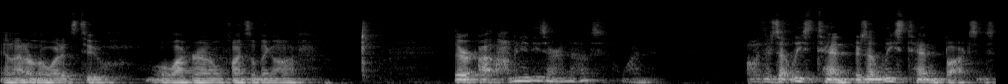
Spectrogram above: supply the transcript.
And I don't know what it's to. We'll walk around and we'll find something off. There, uh, how many of these are in the house? One. Oh, there's at least 10. There's at least 10 boxes.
